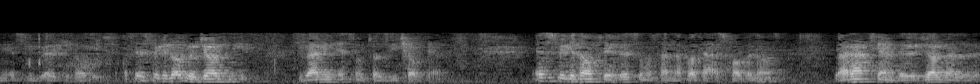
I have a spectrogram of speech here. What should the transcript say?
این اسم بره کتابش اصلا اسم کتاب رجال نیست. که به همین اسم تازی چاپ کرد اسم کتاب فهرست مصنفات اصحاب ناست و ربطی هم به رجال نداره.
